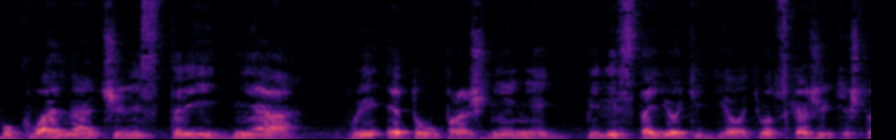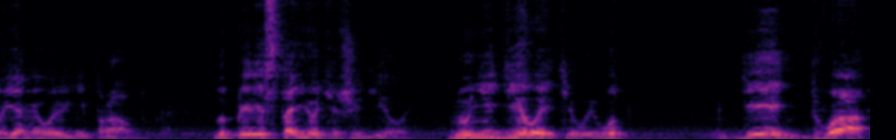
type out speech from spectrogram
буквально через три дня вы это упражнение перестаете делать. Вот скажите, что я говорю неправду. Ну перестаете же делать. Ну не делайте вы. Вот день, два,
